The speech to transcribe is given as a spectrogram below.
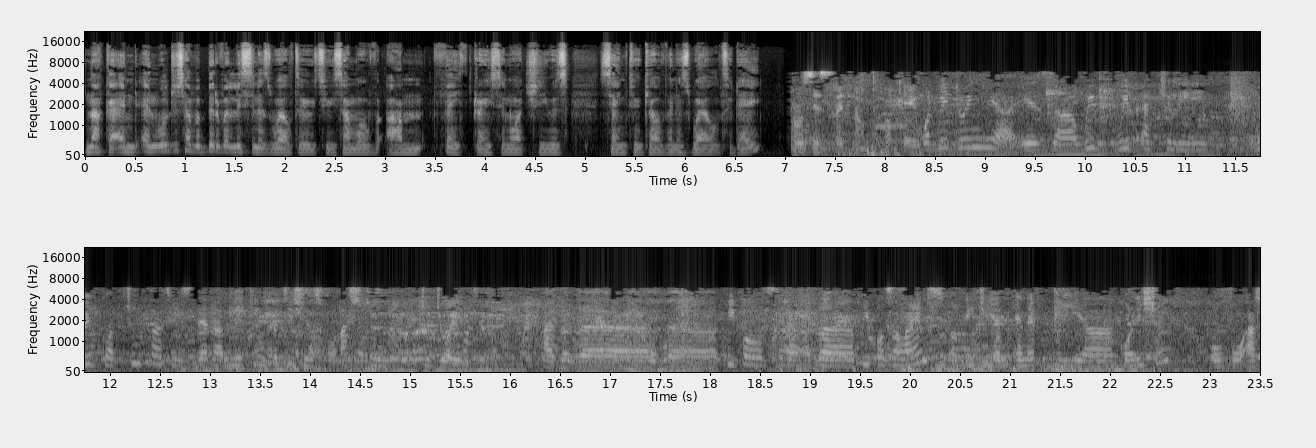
Naka, and, and we'll just have a bit of a listen as well to, to some of um, Faith Grace and what she was saying to Kelvin as well today. process right now? Okay, what we're doing here is uh, we've we've actually we've got two parties that are making petitions for us to to join. Either the the People's uh, the People's Alliance or PG and NFP uh, coalition, or for us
